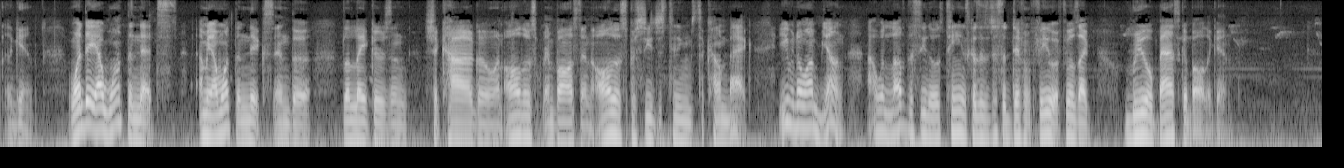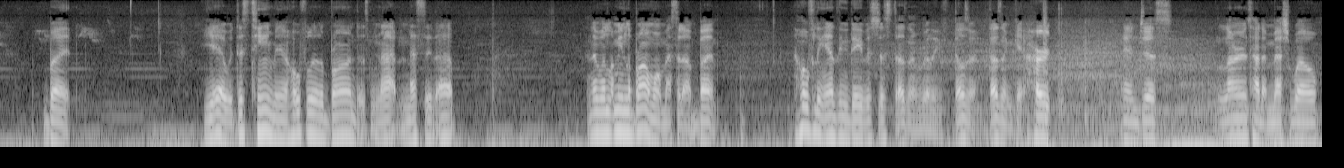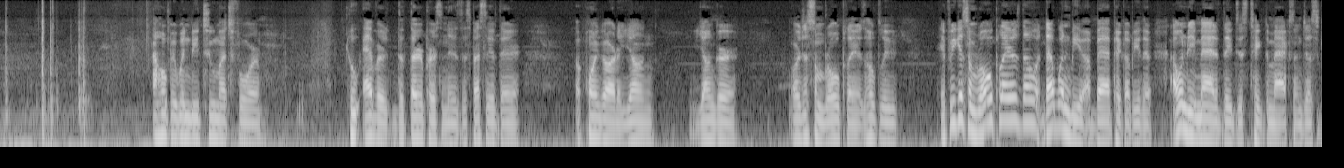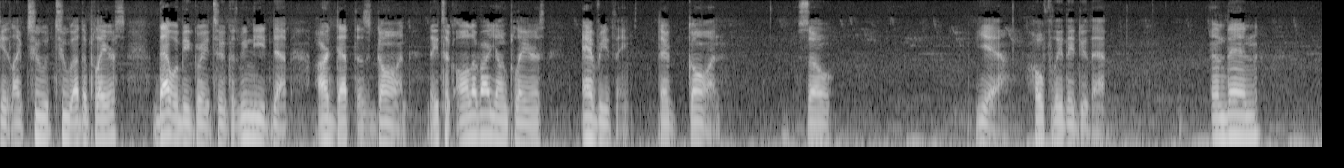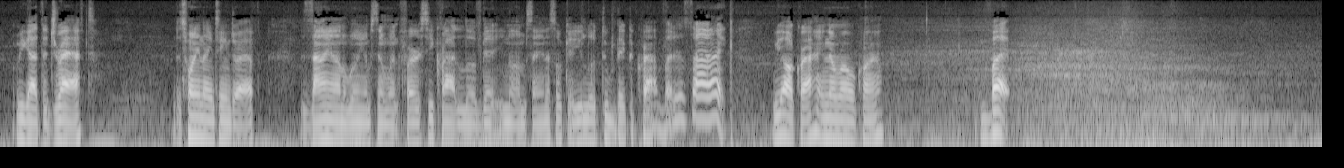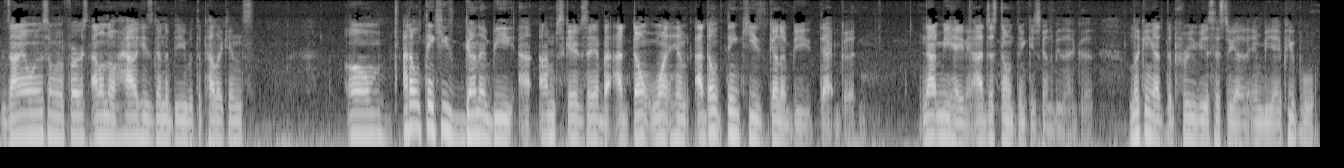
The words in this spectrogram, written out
Again, one day I want the Nets. I mean, I want the Knicks and the the Lakers and Chicago and all those and Boston, all those prestigious teams to come back. Even though I'm young, I would love to see those teams because it's just a different feel. It feels like real basketball again. But yeah, with this team, man, hopefully LeBron does not mess it up. And then, I mean, LeBron won't mess it up, but hopefully Anthony Davis just doesn't really doesn't doesn't get hurt and just learns how to mesh well I hope it wouldn't be too much for whoever the third person is, especially if they're a point guard, a young, younger, or just some role players. Hopefully, if we get some role players though, that wouldn't be a bad pickup either. I wouldn't be mad if they just take the max and just get like two two other players. That would be great too because we need depth. Our depth is gone. They took all of our young players, everything. They're gone. So, yeah. Hopefully they do that. And then we got the draft the 2019 draft. Zion Williamson went first. He cried a little bit. You know what I'm saying? It's okay. You look too big to cry, but it's all right. We all cry. Ain't nothing wrong with crying. But Zion Williamson went first. I don't know how he's gonna be with the Pelicans. Um, I don't think he's gonna be. I, am scared to say it, but I don't want him. I don't think he's gonna be that good. Not me hating. I just don't think he's gonna be that good. Looking at the previous history of the NBA, people,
